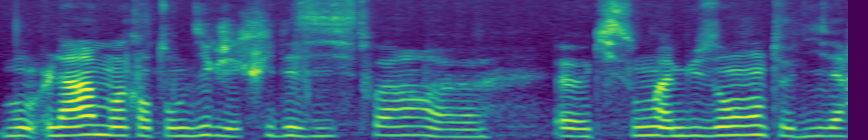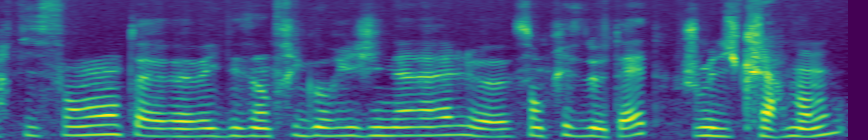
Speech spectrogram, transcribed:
Bon, là, moi, quand on me dit que j'écris des histoires qui sont amusantes, divertissantes, avec des intrigues originales, sans prise de tête, je me dis clairement,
